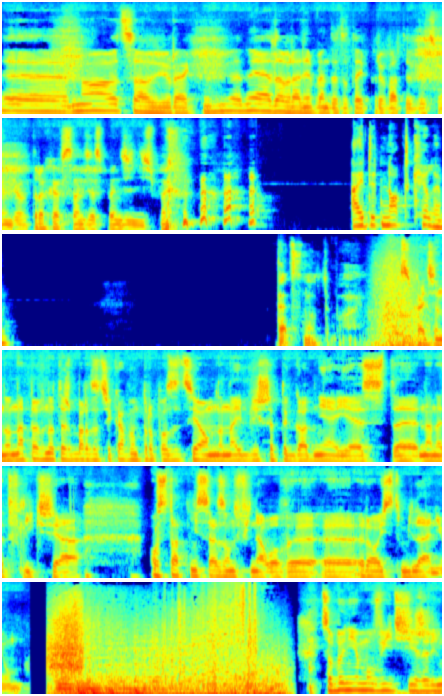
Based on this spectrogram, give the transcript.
Eee, no co, Jurek? Nie, dobra, nie będę tutaj prywaty wyciągał. Trochę w sądzie spędziliśmy. I did not kill him. That's not the point. Słuchajcie, no na pewno też bardzo ciekawą propozycją na najbliższe tygodnie jest e, na Netflixie ostatni sezon finałowy e, Royst Millennium. Co by nie mówić, jeżeli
